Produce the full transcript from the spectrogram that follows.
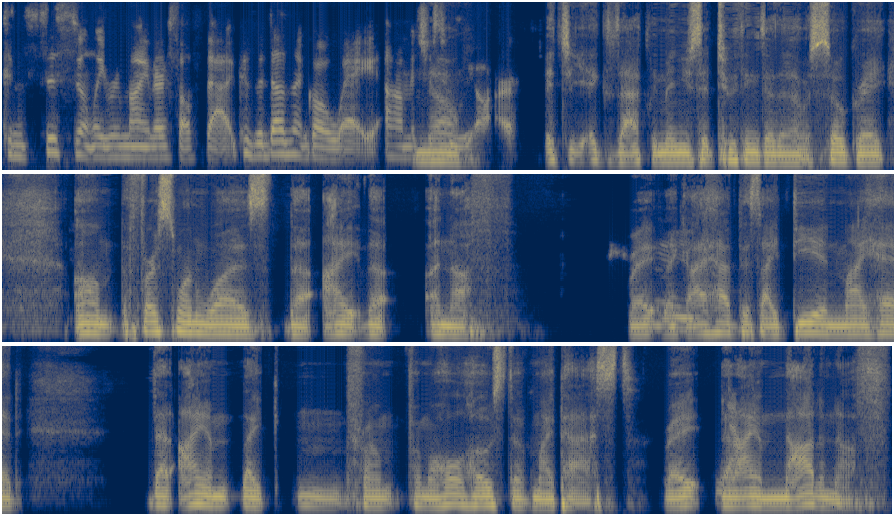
consistently remind ourselves that because it doesn't go away. Um, it's just no. who we are. It's exactly, man. You said two things there that was so great. Um, the first one was the I, the enough, right? Mm-hmm. Like I have this idea in my head that I am like mm, from from a whole host of my past, right? Yeah. That I am not enough,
